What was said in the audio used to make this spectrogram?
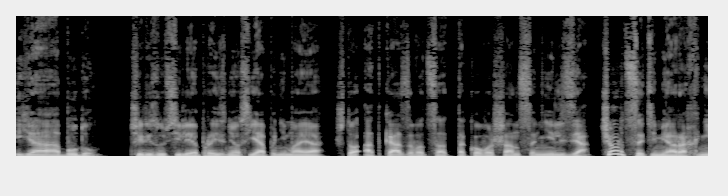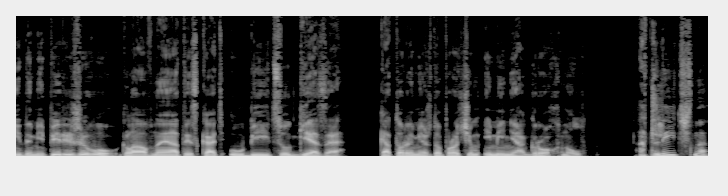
«Я буду», — через усилие произнес я, понимая, что отказываться от такого шанса нельзя. «Черт с этими арахнидами, переживу. Главное — отыскать убийцу Гезе» который, между прочим, и меня грохнул. «Отлично!»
